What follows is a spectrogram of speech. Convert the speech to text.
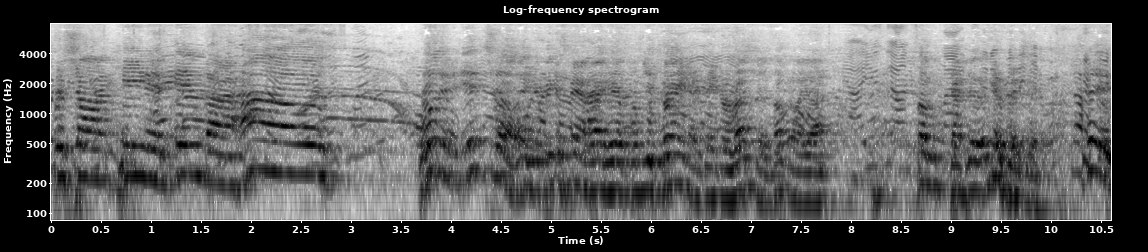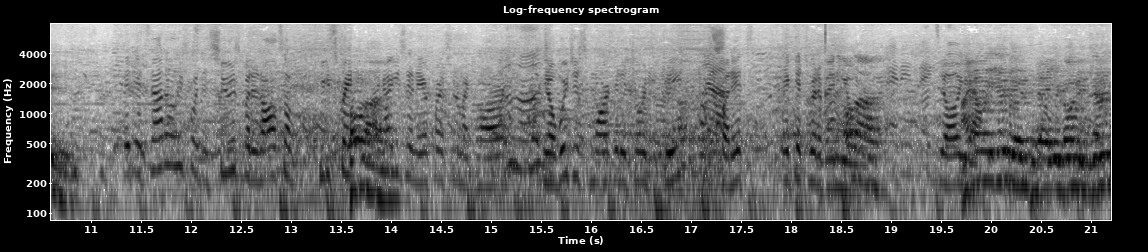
for Sean Kanan in the house. What an intro! Hey, your biggest fan right here from Ukraine, I think, or Russia, something like that. Yeah, I use it on Some kind of, get a picture. Hey, It, it's not only for the shoes, but it also you can spray. Hold Like on. I use an air freshener in my car. Uh-huh. You know, we're just marketed towards the feet, but it's it gets rid of any hold odor. on. So oh, I know what you're doing today. You're going to Jersey.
